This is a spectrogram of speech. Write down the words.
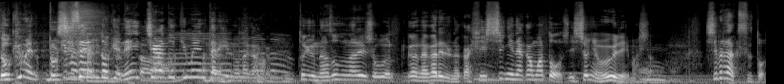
ドキュメンドキュメンタリー自然ドキュネイチャードキュメンタリーの中のという謎のナレーションが流れる中必死に仲間と一緒に泳いでいました、しばらくすると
